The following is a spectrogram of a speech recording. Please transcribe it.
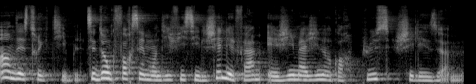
indestructible. C'est donc forcément difficile chez les femmes et j'imagine encore plus chez les hommes.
